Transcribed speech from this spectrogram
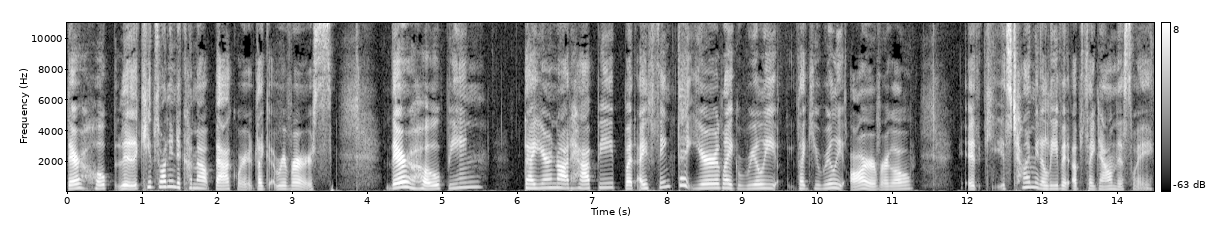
Their hope, it keeps wanting to come out backward, like reverse. They're hoping that you're not happy, but I think that you're like really, like you really are, Virgo it, it's telling me to leave it upside down this way.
